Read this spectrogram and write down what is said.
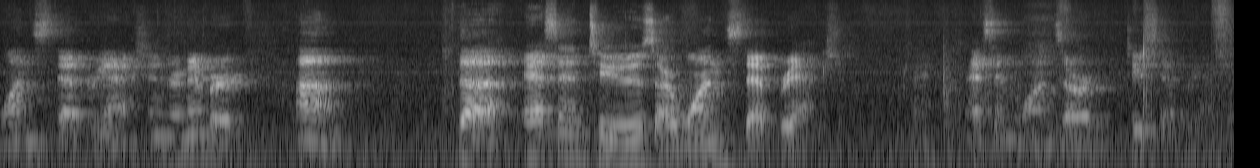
one-step reaction. Remember, um, the SN2s are one-step reaction. Okay? SN1s are two-step reaction.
